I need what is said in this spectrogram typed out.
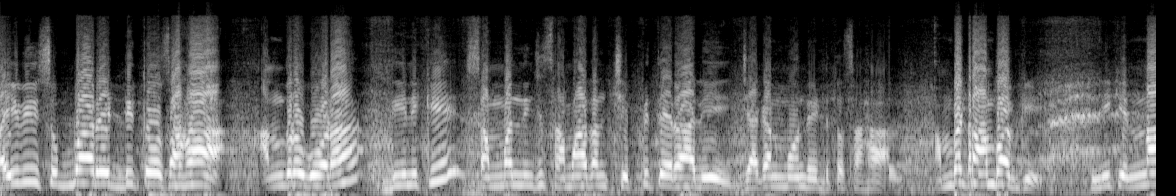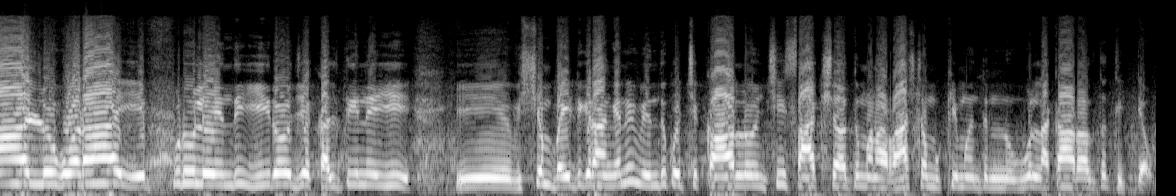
వైవి సుబ్బారెడ్డితో సహా అందరూ కూడా దీనికి సంబంధించి సమాధానం చెప్పి తీరాలి జగన్మోహన్ రెడ్డితో సహా. అంబటి రాంబాబుకి నీకు ఇన్నాళ్ళు కూడా ఎప్పుడూ లేనిది ఈ రోజే కల్తీ ఈ విషయం బయటికి రాగానే ఎందుకు వచ్చి కారులోంచి సాక్షాత్తు మన రాష్ట్ర ముఖ్యమంత్రి నువ్వు లకారాలతో తిట్టావు.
